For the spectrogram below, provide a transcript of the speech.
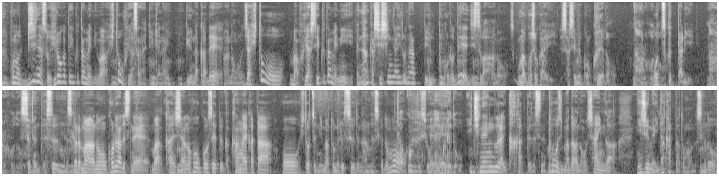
うん、このビジネスを広げていくためには人を増やさないといけないっていう中で、あのじゃあ人をまあ増やしていくために何か指針がいるなっていうところで、実はあの、まあ、ご紹介させていただくこのクレドを作ったり。なるほど。するんです。ですからまああのこれはですね、まあ会社の方向性というか考え方を一つにまとめるツールなんですけども、1年ぐらいかかってですね、当時まだあの社員が20名いなかったと思うんですけど、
